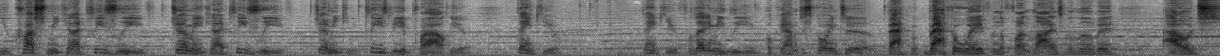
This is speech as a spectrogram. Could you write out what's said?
You crushed me. Can I please leave? Germany, can I please leave? Germany, can you please be a prow here? Thank you. Thank you for letting me leave. Okay, I'm just going to back back away from the front lines for a little bit. Ouch,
